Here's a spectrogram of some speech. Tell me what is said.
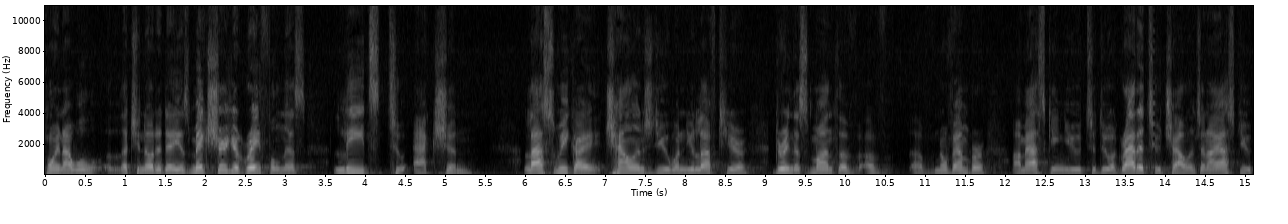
point I will let you know today is make sure your gratefulness leads to action. Last week I challenged you when you left here during this month of, of, of November. I'm asking you to do a gratitude challenge, and I asked you,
